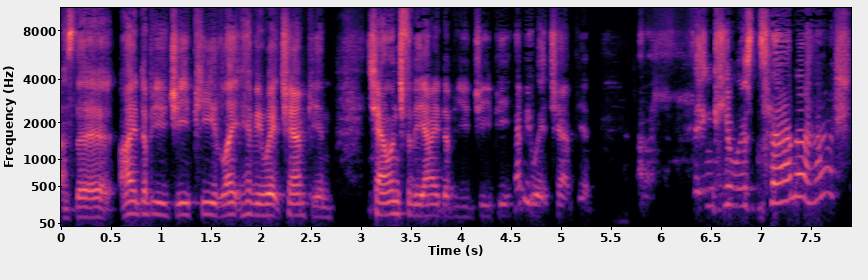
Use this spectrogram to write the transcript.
as the IWGP Light Heavyweight Champion challenge for the IWGP Heavyweight Champion. And I think it was Tanahashi.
